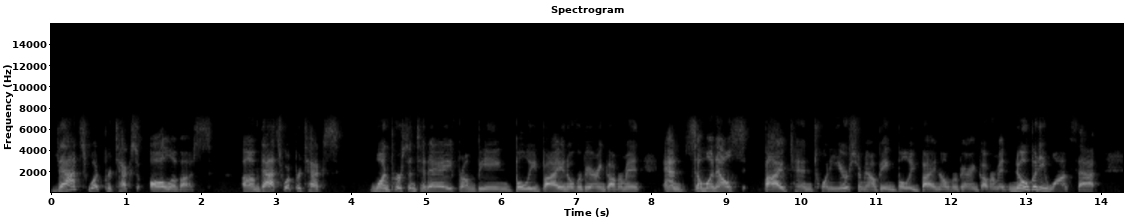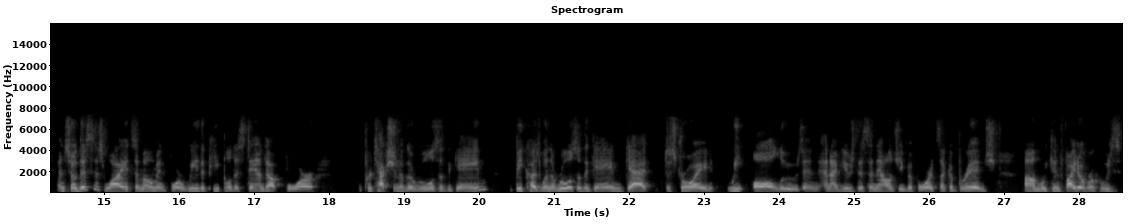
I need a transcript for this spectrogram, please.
That's what protects all of us. Um, that's what protects one person today from being bullied by an overbearing government and someone else 5, 10, 20 years from now being bullied by an overbearing government. Nobody wants that. And so this is why it's a moment for we the people to stand up for protection of the rules of the game because when the rules of the game get destroyed, we all lose. And and I've used this analogy before. It's like a bridge. Um, we can fight over who's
